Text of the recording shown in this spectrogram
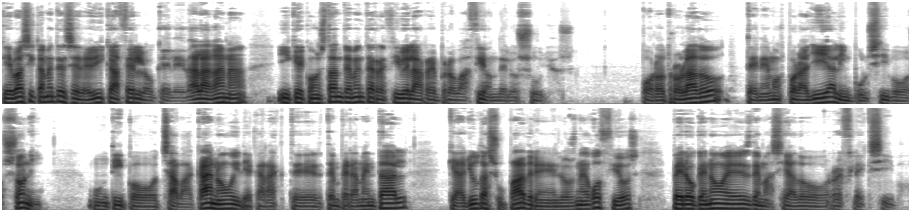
que básicamente se dedica a hacer lo que le da la gana y que constantemente recibe la reprobación de los suyos. Por otro lado, tenemos por allí al impulsivo Sonny, un tipo chabacano y de carácter temperamental que ayuda a su padre en los negocios, pero que no es demasiado reflexivo.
